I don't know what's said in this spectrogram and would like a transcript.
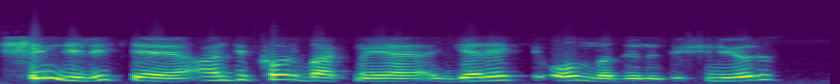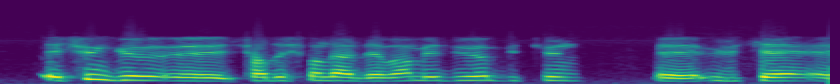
Şimdilik e, antikor bakmaya gerek olmadığını düşünüyoruz. E, çünkü e, çalışmalar devam ediyor. Bütün e, ülke e,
